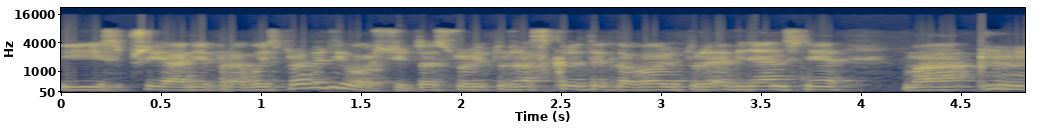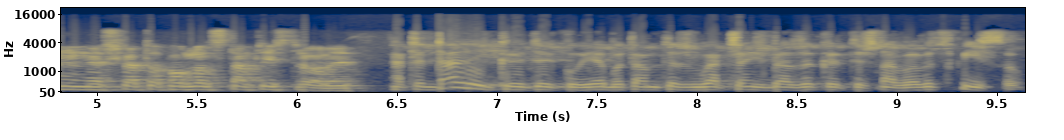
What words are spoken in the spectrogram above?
i sprzyjanie Prawu i Sprawiedliwości. To jest człowiek, który nas krytykował i który ewidentnie ma światopogląd z tamtej strony. Znaczy dalej krytykuje, bo tam też była część bardzo krytyczna wobec PiSu.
